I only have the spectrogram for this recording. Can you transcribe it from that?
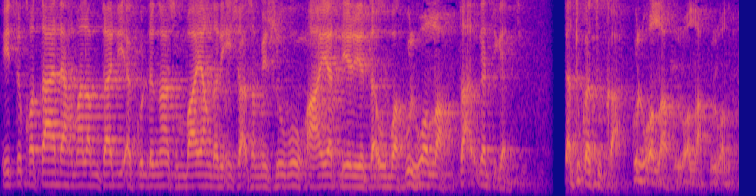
itu Qatadah malam tadi aku dengar sembahyang dari isyak sampai subuh ayat dia dia tak ubah Qul wallahu tak ganti-ganti. Tak tukar-tukar. Qul wallahu, qul wallahu, qul wallahu.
